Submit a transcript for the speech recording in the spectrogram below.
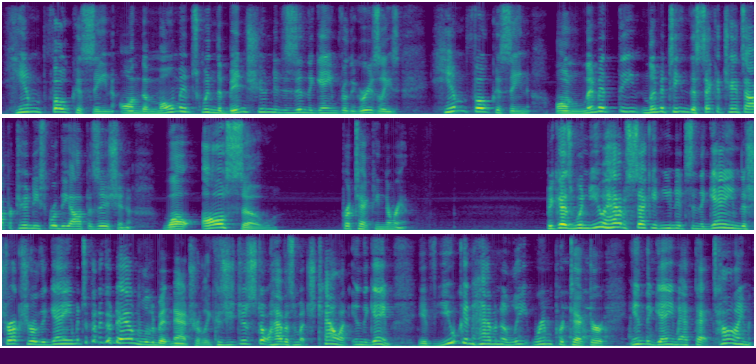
him focusing on the moments when the bench unit is in the game for the Grizzlies, him focusing on limiting limiting the second chance opportunities for the opposition while also protecting the rim. Because when you have second units in the game, the structure of the game, it's going to go down a little bit naturally because you just don't have as much talent in the game. If you can have an elite rim protector in the game at that time,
